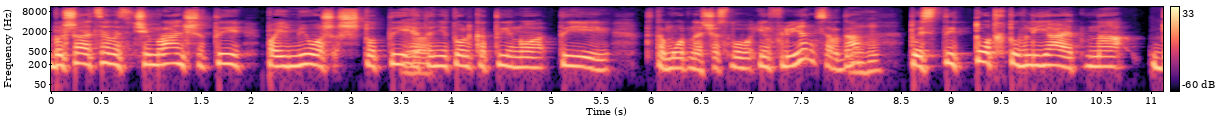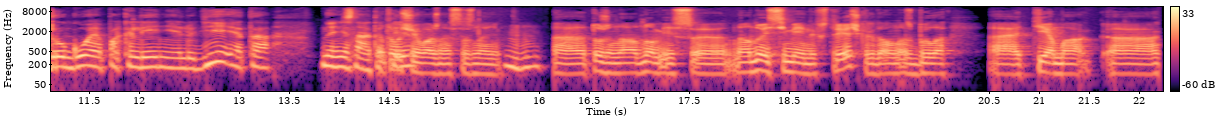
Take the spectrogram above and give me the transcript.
большая ценность. Чем раньше ты поймешь, что ты Да. это не только ты, но ты, это модное сейчас слово, инфлюенсер, да? Мгм. То есть ты тот, кто влияет на другое поколение людей, это, ну, я не знаю, это, Это очень важное осознание. Мгм. Э, Тоже на, одном из, э, на одной из семейных встреч, когда у нас была э, тема, э,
